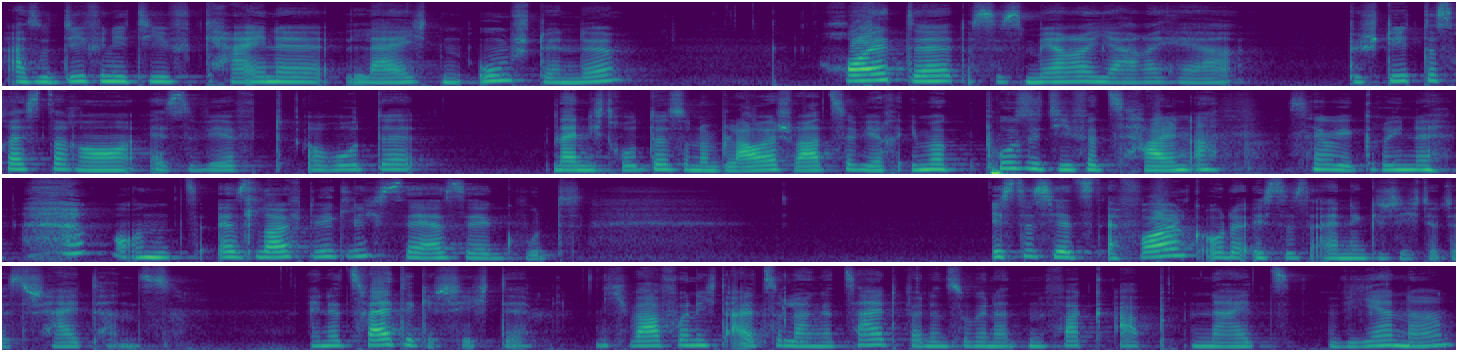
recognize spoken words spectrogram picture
Also definitiv keine leichten Umstände. Heute, das ist mehrere Jahre her, besteht das Restaurant. Es wirft rote, nein nicht rote, sondern blaue, schwarze, wie auch immer, positive Zahlen an. sagen wir Grüne. Und es läuft wirklich sehr, sehr gut. Ist es jetzt Erfolg oder ist es eine Geschichte des Scheiterns? Eine zweite Geschichte. Ich war vor nicht allzu langer Zeit bei den sogenannten Fuck Up Nights Vienna.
